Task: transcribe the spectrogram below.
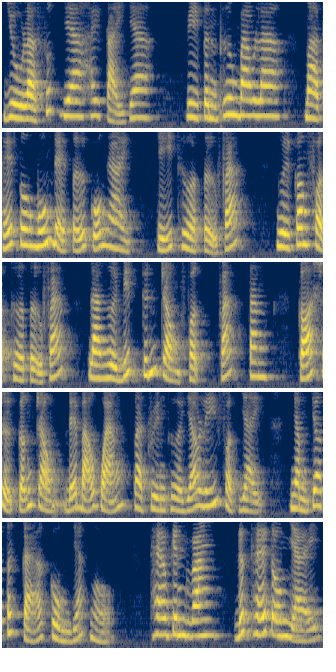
dù là xuất gia hay tại gia. Vì tình thương bao la mà Thế Tôn muốn đệ tử của Ngài chỉ thừa tự Pháp. Người con Phật thừa tự Pháp là người biết kính trọng Phật, Pháp, Tăng, có sự cẩn trọng để bảo quản và truyền thừa giáo lý Phật dạy nhằm cho tất cả cùng giác ngộ. Theo Kinh Văn, Đức Thế Tôn dạy,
